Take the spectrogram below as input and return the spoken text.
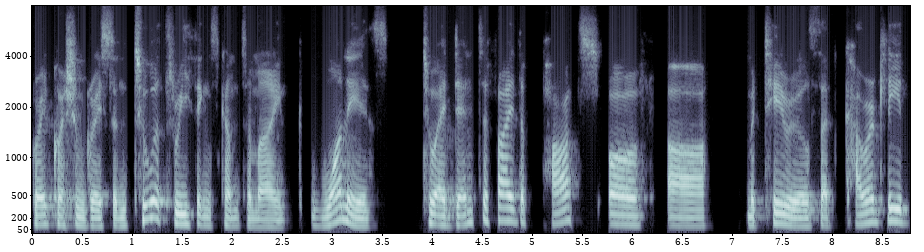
Great question, Gracelin. Two or three things come to mind. One is to identify the parts of our materials that currently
